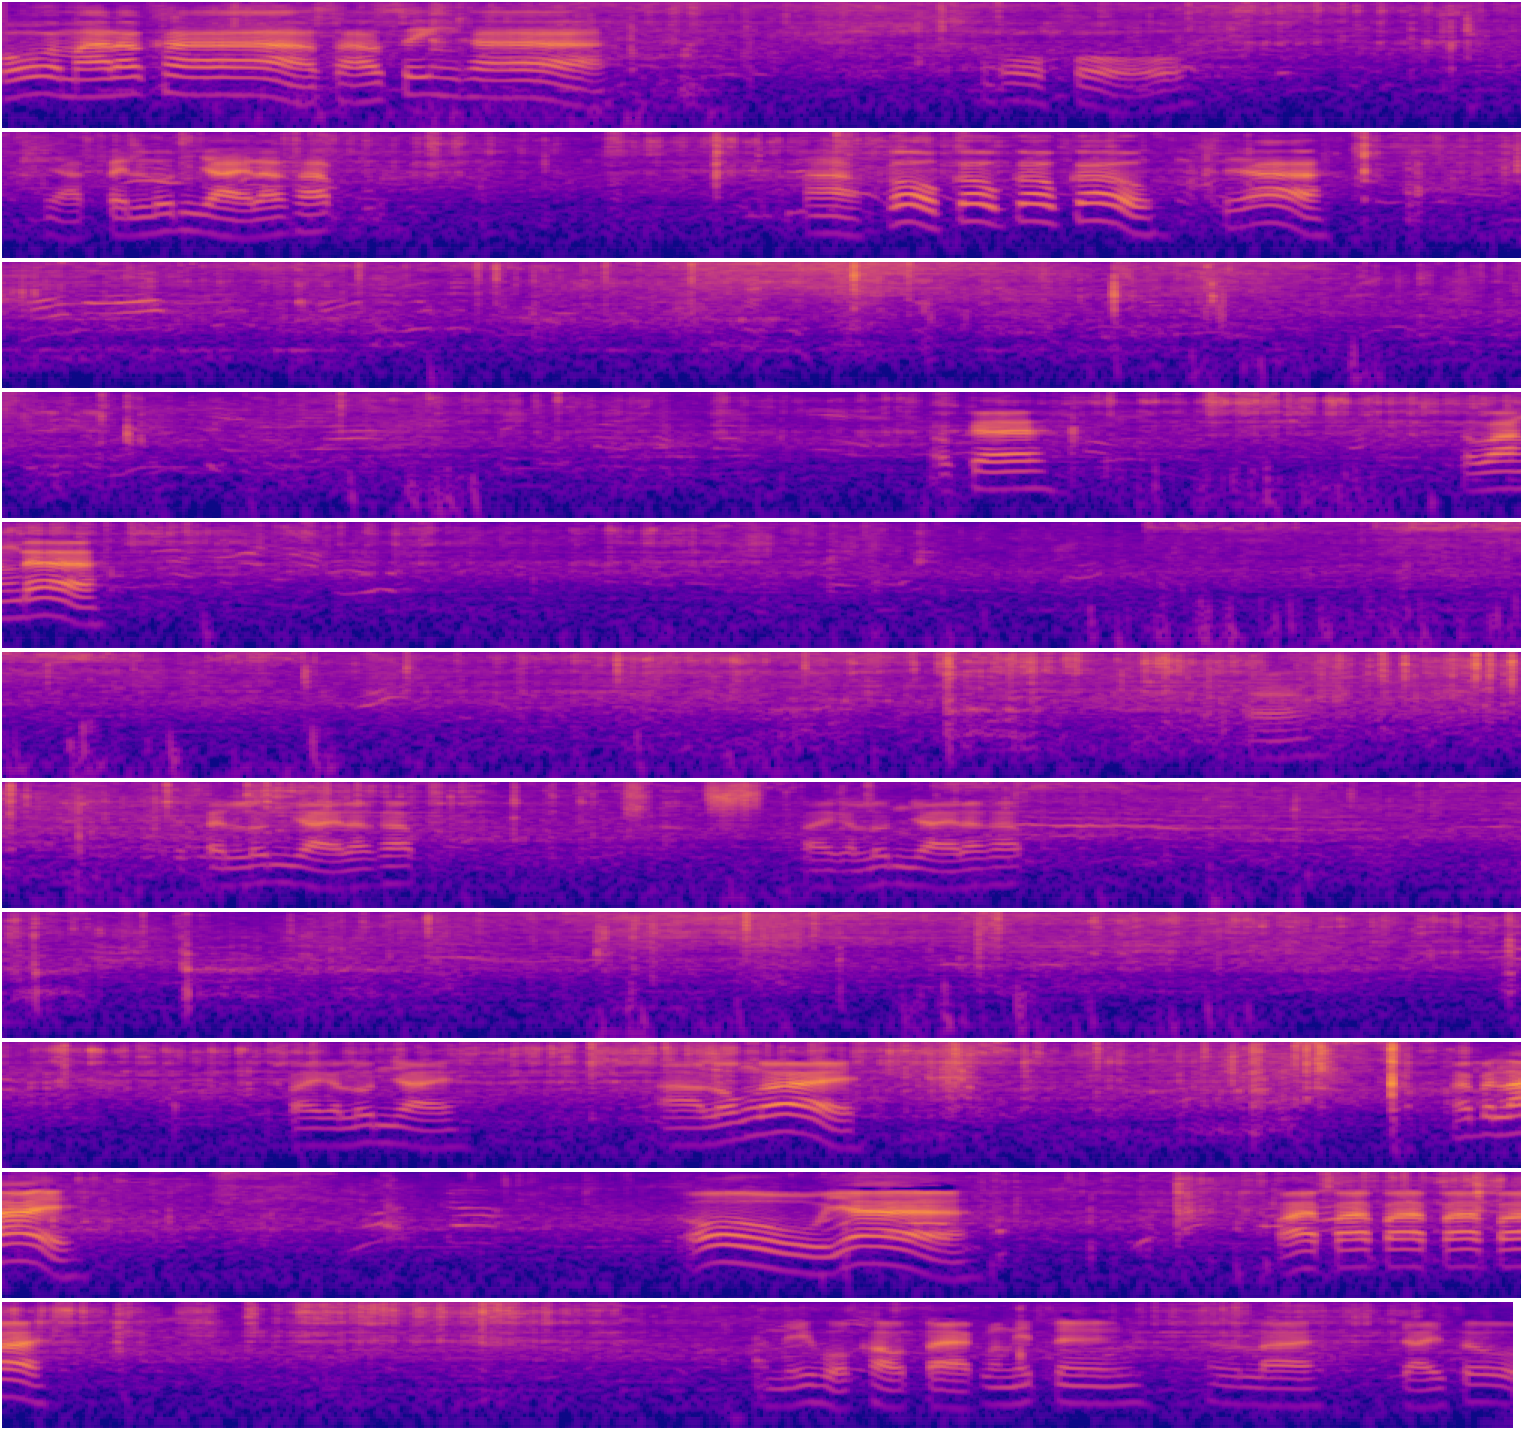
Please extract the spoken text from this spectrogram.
โอ้มาแล้วค่ะ สาวซิ่งค่ะ โอ้โห อยากเป็นรุ่นใหญ่แล้วครับ อ่า go go go go เชียโอเค ระวังเด้อ อ่าจะเป็นรุ่นใหญ่แล้วครับ ไปกับรุ่นใหญ่แล้วครับไปกับรุ่นใหญ่ อ่าลงเลย ไม่เป็นไร โอ้เย่ไปไปไปไปไป อันนี้หัวเข่าแตกลงนิดนึงไม่เป็นไรใจสู้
